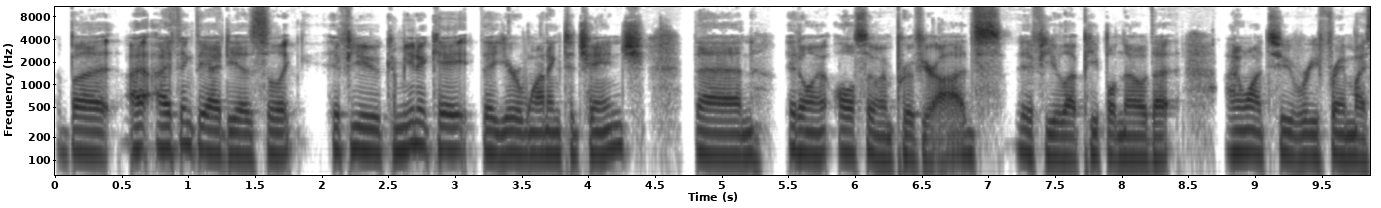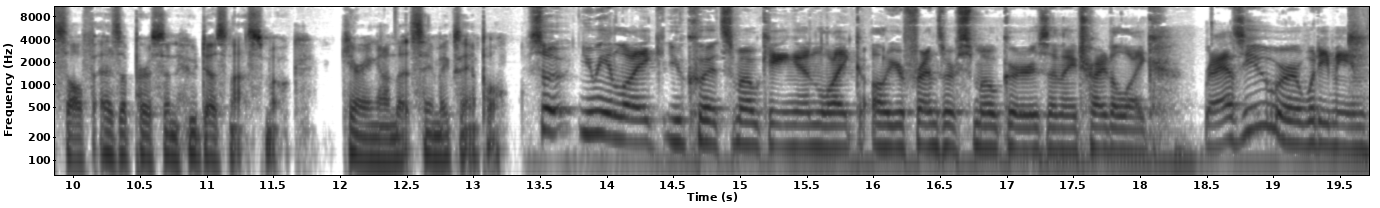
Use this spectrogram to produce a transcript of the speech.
but I, I think the idea is like if you communicate that you're wanting to change, then it'll also improve your odds if you let people know that I want to reframe myself as a person who does not smoke carrying on that same example. So you mean like you quit smoking and like all your friends are smokers and they try to like razz you, or what do you mean?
